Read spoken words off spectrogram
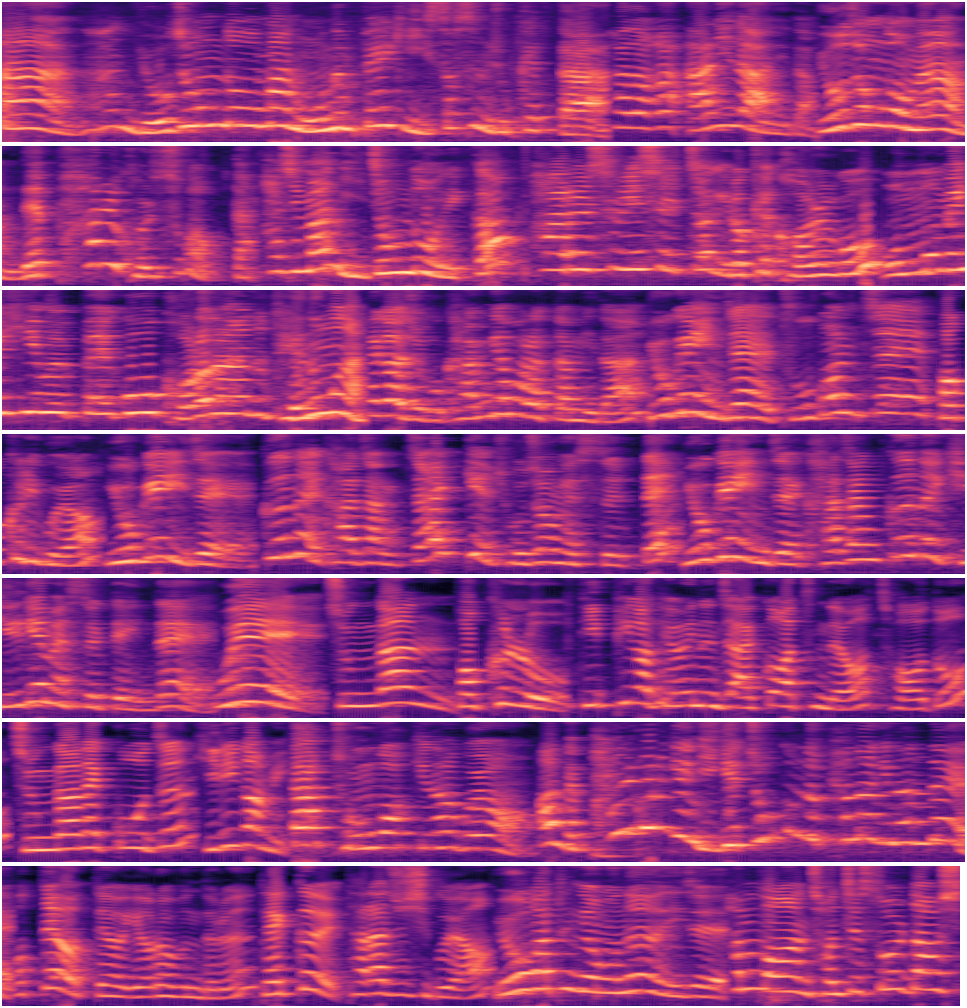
만 한 요 정도만 오는 백이 있었으면 좋겠다 하다가 아니다 아니다. 요 정도면 내 팔을 걸 수가 없다. 하지만 이 정도 오니까 팔을 스리슬쩍 이렇게 걸고 온몸에 힘을 빼고 걸어다녀도 되는구나 해가지고 감겨버렸답니다. 요게 이제 두 번째 버클이고요. 요게 이제 끈을 가장 짧게 조정했을 때 요게 이제 가장 끈을 길게 맸을 때인데 왜 중간 버클로 DP가 되어 있는지 알 것 같은데요. 저도 중간에 꽂은 길이감이 딱 좋은 것 같긴 하고요. 아 근데 팔 걸기엔 이게 조금 더 편하긴 한데 어때요 어때요 여러분 들은? 댓글 달아주시고요. 요 같은 경우는 이제 한번 전체 솔드아웃이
